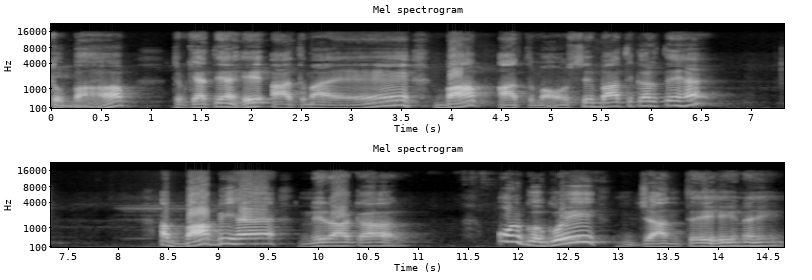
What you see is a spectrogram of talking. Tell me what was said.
तो बाप जब कहते हैं, हे आत्माएँ, बाप आत्माओं से बात करते हैं। अब बाप भी है निराकार, उनको कोई जानते ही नहीं।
